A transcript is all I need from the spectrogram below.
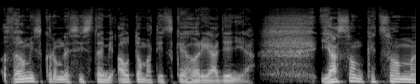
veľmi skromné systémy automatického riadenia. Ja som, keď som e,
